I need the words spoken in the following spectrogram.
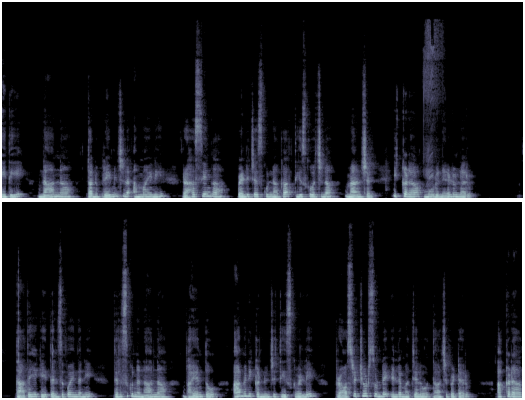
ఇది నాన్న తను ప్రేమించిన అమ్మాయిని రహస్యంగా పెళ్ళి చేసుకున్నాక తీసుకువచ్చిన మ్యాన్షన్. ఇక్కడ మూడు నెలలున్నారు. తాతయ్యకి తెలిసిపోయిందని తెలుసుకున్న నాన్న భయంతో ఆమెనిక్కడి నుంచి తీసుకువెళ్ళి ప్రాస్టిట్యూట్స్ ఉండే ఇళ్ళ మధ్యలో దాచిపెట్టారు. అక్కడ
